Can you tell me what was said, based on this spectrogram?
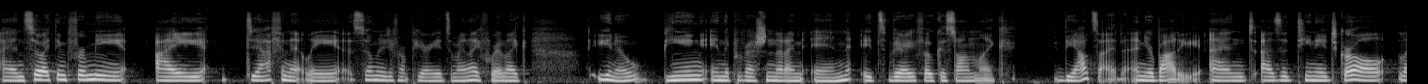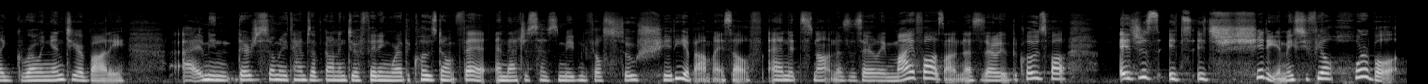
And so i think for me i definitely so many different periods in my life where like you know being in the profession that i'm in it's very focused on like the outside and your body and as a teenage girl like growing into your body I mean, there's so many times I've gone into a fitting where the clothes don't fit, and that just has made me feel so shitty about myself. And it's not necessarily my fault. It's not necessarily the clothes' fault. It's just it's it's shitty. It makes you feel horrible.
